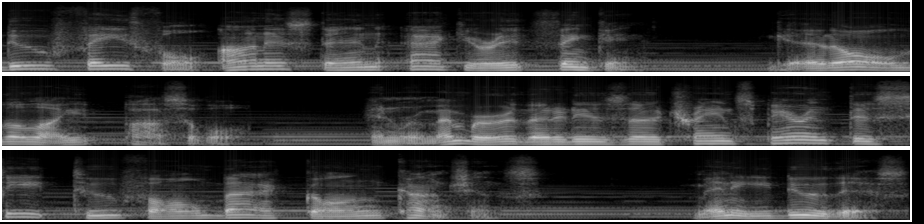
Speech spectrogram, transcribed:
Do faithful, honest, and accurate thinking. Get all the light possible. And remember that it is a transparent deceit to fall back on conscience. Many do this.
